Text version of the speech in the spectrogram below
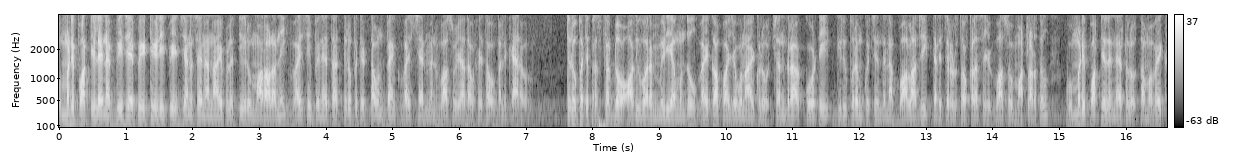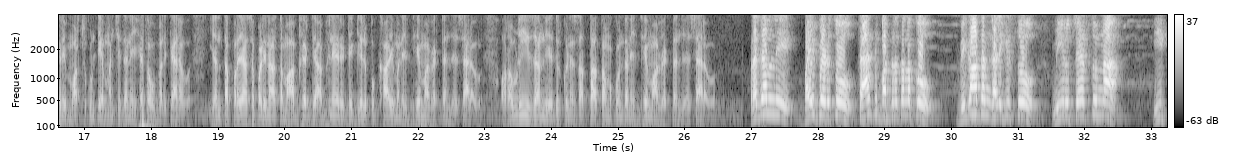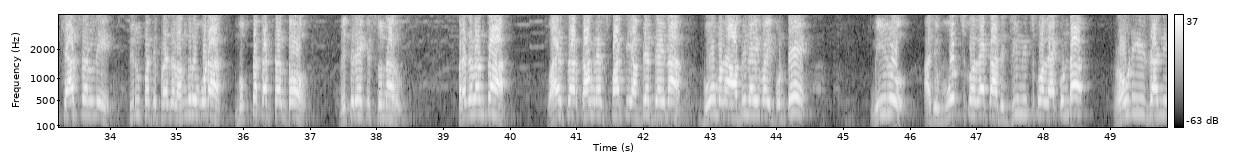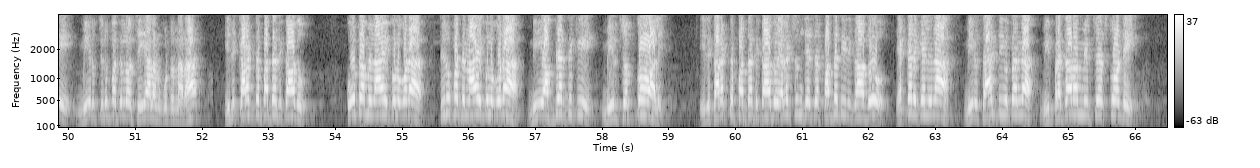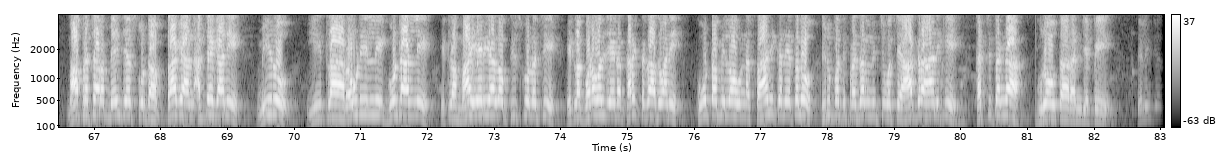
ఉమ్మడి పార్టీలైన BJP TDP Janasena నాయకుల తీరు మారాలని వైసీపీ నేత Tirupati town bank vice chairman Vasu Yadav హితవు పలికారు. తిరుపతి ప్రెస్ క్లబ్లో ఆదివారం మీడియా ముందు వైకాపా యువ నాయకులు చంద్ర కోటి గిరిపురంకు చెందిన బాలాజీ తదితరులతో కలిసి వాసు మాట్లాడుతూ ఉమ్మడి పార్టీల నేతలు తమ వైఖరి మార్చుకుంటే మంచిదని హితవు పలికారు. ఎంత ప్రయాసపడినా తమ అభ్యర్థి అభినయరెడ్డి గెలుపు ఖాయమని ధీమా వ్యక్తం చేశారు. రౌడీయిజాన్ని ఎదుర్కొనే సత్తా తమకుందని ధీమా వ్యక్తం చేశారు. ప్రజల్ని భయపెడుతూ శాంతి భద్రతలకు విఘాతం కలిగిస్తూ మీరు చేస్తున్న ఈ చేష్టల్ని తిరుపతి ప్రజలందరూ కూడా ముక్త కట్టంతో వ్యతిరేకిస్తున్నారు. ప్రజలంతా వైఎస్ఆర్ కాంగ్రెస్ పార్టీ అభ్యర్థి అయిన భూమన అభినయ్ వైపు ఉంటే మీరు అది ఓర్చుకోలేక అది జీర్ణించుకోలేకుండా రౌడీయిజాన్ని మీరు తిరుపతిలో చేయాలనుకుంటున్నారా? ఇది కరెక్ట్ పద్ధతి కాదు. కూటమి నాయకులు కూడా తిరుపతి నాయకులు కూడా మీ అభ్యర్థికి మీరు చెప్పుకోవాలి. ఇది కరెక్ట్ పద్ధతి కాదు ఎలక్షన్ చేసే పద్ధతి ఇది కాదు. ఎక్కడికి వెళ్ళినా మీరు శాంతియుతంగా మీ ప్రచారం మీరు చేసుకోండి. మా ప్రచారం మేం చేసుకుంటాం. అలాగే అంతేగాని మీరు ఇట్లా రౌడీల్ని గూండాల్ని ఇట్లా మా ఏరియాలోకి తీసుకొని వచ్చి ఇట్లా గొడవలు చేయడం కరెక్ట్ కాదు అని కూటమిలో ఉన్న స్థానిక నేతలు తిరుపతి ప్రజల నుంచి వచ్చే ఆగ్రహానికి ఖచ్చితంగా గురవుతారని చెప్పి తెలియజే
